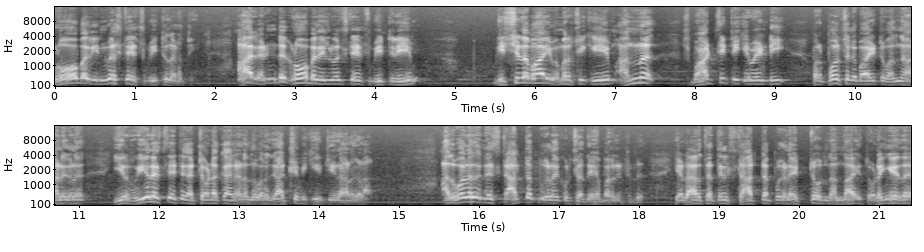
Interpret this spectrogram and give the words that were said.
ഗ്ലോബൽ ഇൻവെസ്റ്റേഴ്സ് മീറ്റ് നടത്തി. ആ രണ്ട് ഗ്ലോബൽ ഇൻവെസ്റ്റേഴ്സ് മീറ്റിനെയും നിശ്ചിതമായി വിമർശിക്കുകയും അന്ന് സ്മാർട്ട് സിറ്റിക്ക് വേണ്ടി പ്രപ്പോസലുമായിട്ട് വന്ന ആളുകൾ ഈ റിയൽ എസ്റ്റേറ്റ് കച്ചവടക്കാരാണെന്ന് പറഞ്ഞ് ആക്ഷേപിക്കുകയും ചെയ്ത ആളുകളാണ്. അതുപോലെ തന്നെ സ്റ്റാർട്ടപ്പുകളെ കുറിച്ച് അദ്ദേഹം പറഞ്ഞിട്ടുണ്ട്. യഥാർത്ഥത്തിൽ സ്റ്റാർട്ടപ്പുകൾ ഏറ്റവും നന്നായി തുടങ്ങിയത്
